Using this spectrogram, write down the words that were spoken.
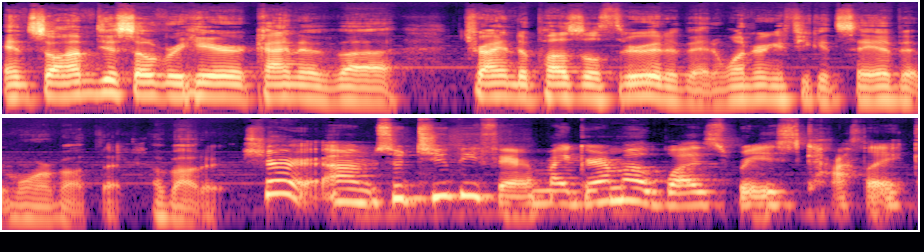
and so i'm just over here kind of uh trying to puzzle through it a bit wondering if you could say a bit more about that about it Sure. Um, so to be fair, my grandma was raised Catholic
